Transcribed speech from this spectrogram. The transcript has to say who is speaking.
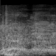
Speaker 1: You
